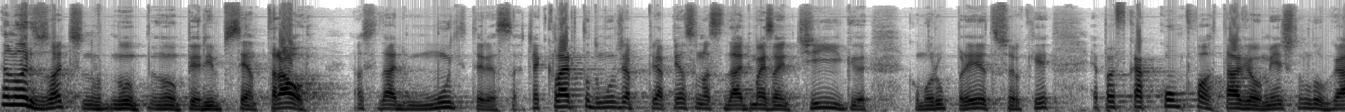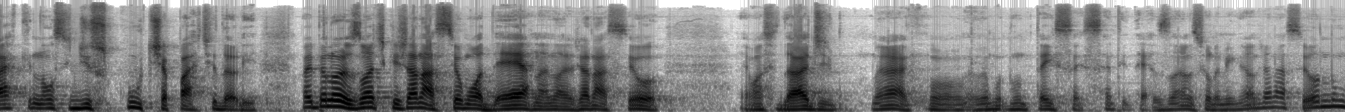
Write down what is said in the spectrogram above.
Belo Horizonte, no, no, no, período central, é uma cidade muito interessante. É claro que todo mundo já, já pensa numa cidade mais antiga, como Ouro Preto, sei o quê. É para ficar confortavelmente num lugar que não se discute a partir dali. Mas Belo Horizonte, que já nasceu moderna, né, já nasceu, é uma cidade né, não tem 110 anos, se eu não me engano, já nasceu num,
